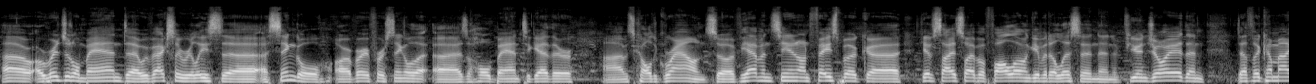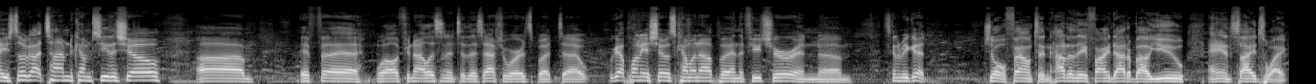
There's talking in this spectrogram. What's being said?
uh, original band. Uh, we've actually released a, a, single, our very first single uh, as a whole band together. Uh, it's called Ground. So if you haven't seen it on Facebook, uh, give Sideswipe a follow and give it a listen. And if you enjoy it, then definitely come out. You still got time to come see the show. Um, if uh, well, if you're not listening to this afterwards, but we got plenty of shows coming up in the future, and um, it's going to be good. Joel Fountain, how do they find out about you and Sideswipe?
